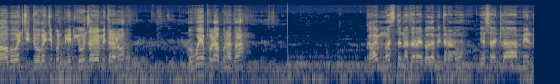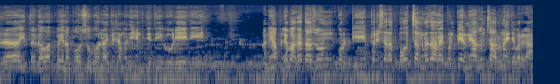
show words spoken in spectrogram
भावाभावांची दोघांची पण भेट घेऊन जाऊया मित्रांनो. बघूया पुढं आपण आता. काय मस्त नजारा आहे बघा मित्रांनो. या साईडला मेंढरं इथं गावात पहिला पाऊस उगवलाय त्याच्यामध्ये हिंडते ती घोडी आहे ती. आणि आपल्या भागात अजून कोर्टी परिसरात पाऊस चांगला झालाय पण पेरणी अजून चालू नाही त्या बरं का.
